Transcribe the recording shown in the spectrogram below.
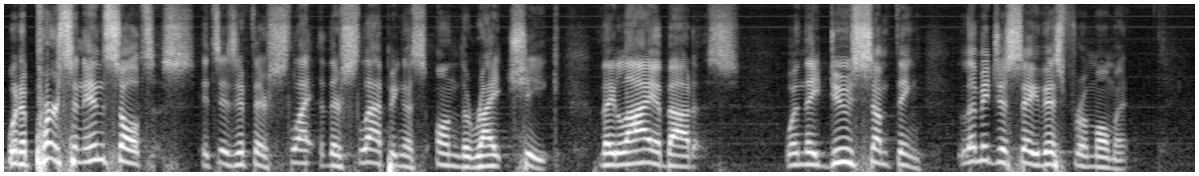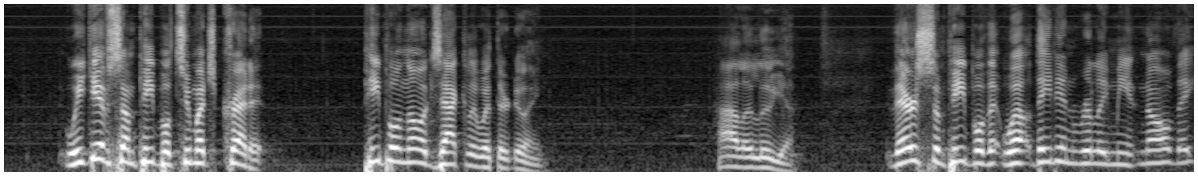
When a person insults us, it's as if they're, sla- they're slapping us on the right cheek. They lie about us. When they do something, let me just say this for a moment. We give some people too much credit. People know exactly what they're doing. Hallelujah. There's some people that, well, they didn't really mean it. No, they,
